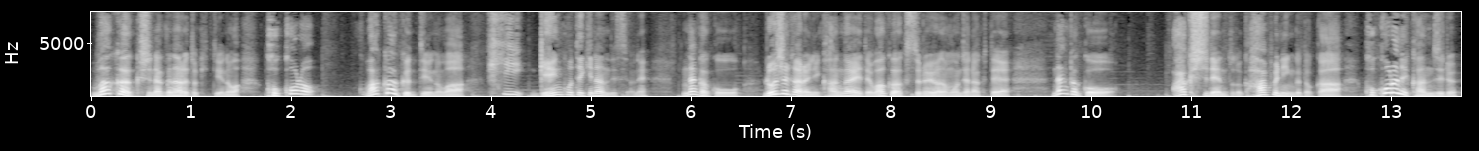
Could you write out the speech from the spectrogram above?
ワクワクしなくなる時っていうのは心ワクワクっていうのは非言語的なんですよね。なんかこう、ロジカルに考えてワクワクするようなもんじゃなくて、なんかこう、アクシデントとかハプニングとか、心で感じる。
